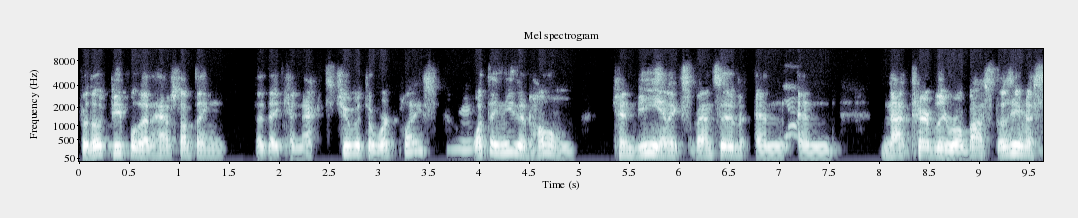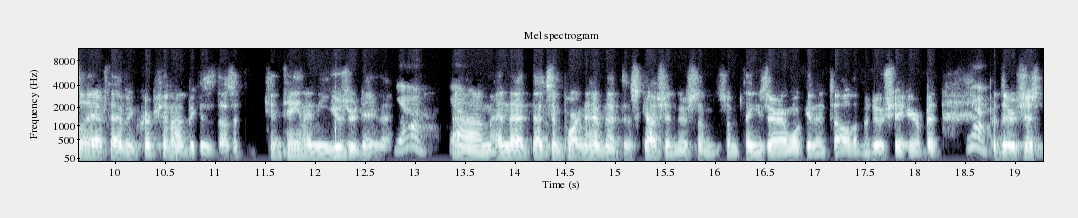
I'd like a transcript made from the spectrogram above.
for those people that have something that they connect to at the workplace, mm-hmm. what they need at home can be inexpensive and yeah. and not terribly robust. Doesn't even necessarily have to have encryption on because it doesn't contain any user data. Yeah. yeah. Um, and that that's important to have that discussion. There's some some things there. I won't get into all the minutia here, but yeah. but there's just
